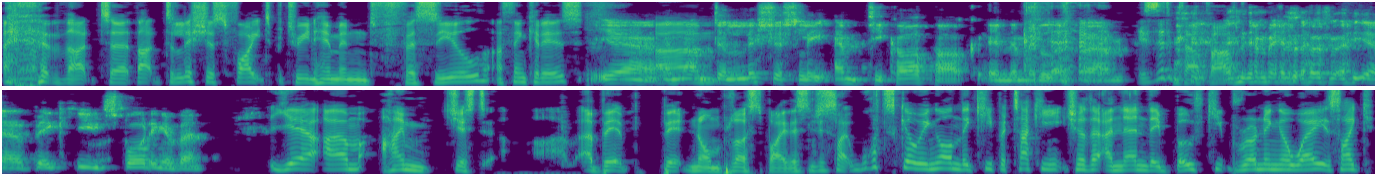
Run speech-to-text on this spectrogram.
that uh, that delicious fight between him and Fasil, I think it is. yeah, and Um, that deliciously empty car park in the middle of um, Is it a car park? in the middle of a, yeah, a big, huge sporting event. Yeah, um, I'm just a bit bit nonplussed by this and just like, what's going on? They keep attacking each other and then they both keep running away. It's like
